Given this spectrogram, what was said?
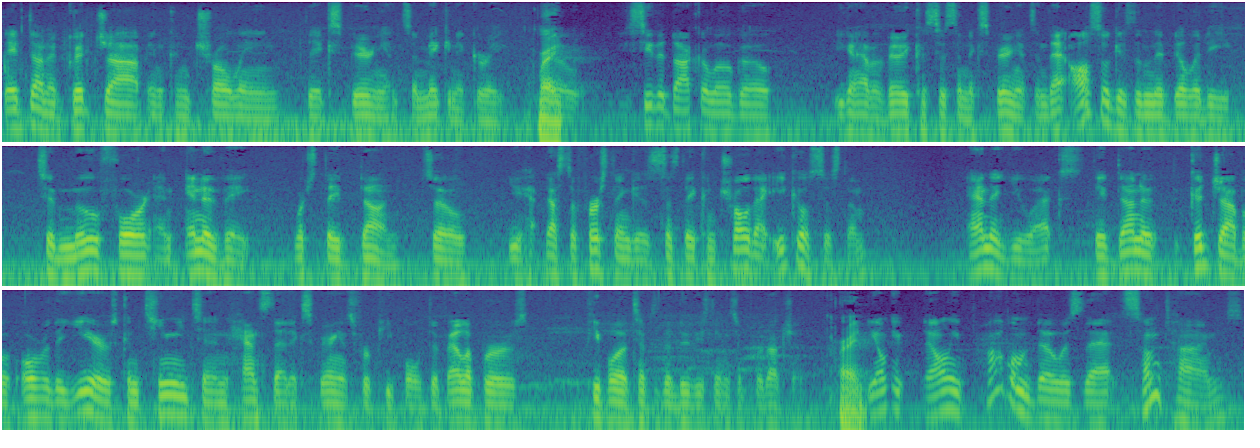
they've done a good job in controlling the experience and making it great. Right. So you see the Docker logo, you're gonna have a very consistent experience. And that also gives them the ability to move forward and innovate, which they've done. So ha- that's the first thing is since they control that ecosystem and the UX, they've done a good job of over the years continuing to enhance that experience for people, developers, people attempting to do these things in production. Right. The only the only problem though is that sometimes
